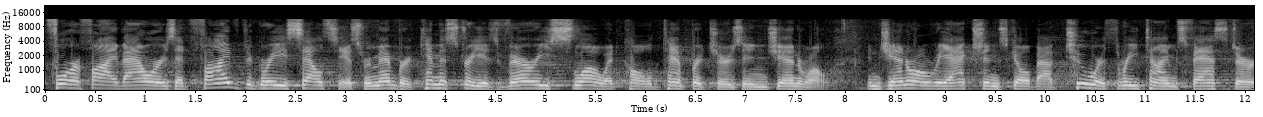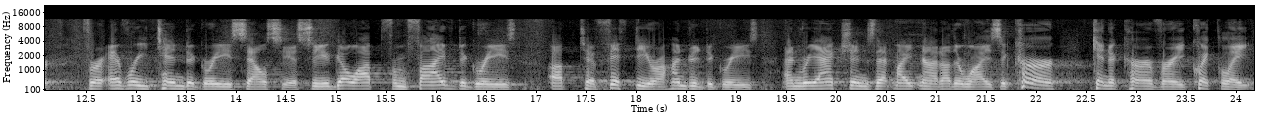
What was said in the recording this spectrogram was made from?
four or five hours at five degrees Celsius, remember chemistry is very slow at cold temperatures in general. In general, reactions go about two or three times faster for every 10 degrees Celsius. So you go up from five degrees up to 50 or 100 degrees, and reactions that might not otherwise occur can occur very quickly.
